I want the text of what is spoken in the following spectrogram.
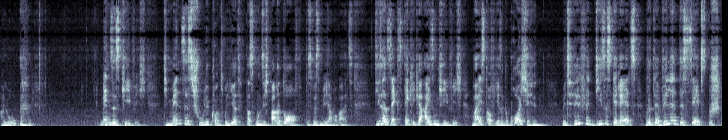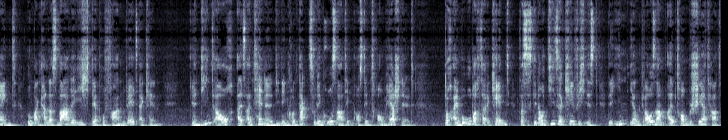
Hallo? Menses Käfig. Die Menses-Schule kontrolliert das unsichtbare Dorf, das wissen wir ja bereits. Dieser sechseckige Eisenkäfig weist auf ihre Gebräuche hin. Mit Hilfe dieses Geräts wird der Wille des Selbst beschränkt und man kann das wahre Ich der profanen Welt erkennen. Er dient auch als Antenne, die den Kontakt zu den Großartigen aus dem Traum herstellt. Doch ein Beobachter erkennt, dass es genau dieser Käfig ist, der ihnen ihren grausamen Albtraum beschert hat.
